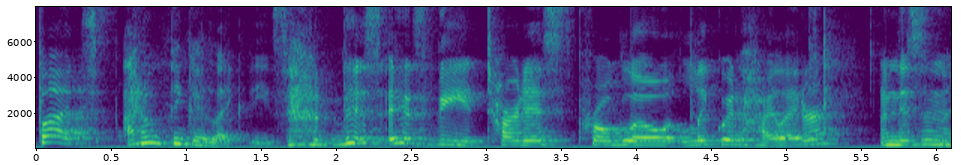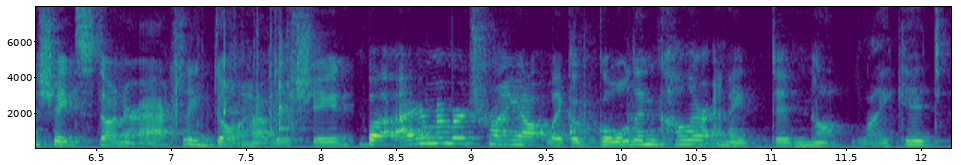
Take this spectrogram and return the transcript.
But I don't think I like these. this is the Tarteist Pro Glow Liquid Highlighter. And this is in the shade Stunner. I actually don't have this shade. But I remember trying out like a golden color and I did not like it.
